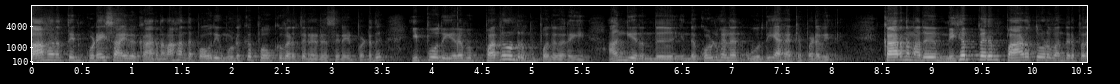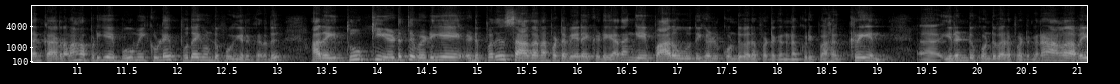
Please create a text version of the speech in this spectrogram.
வாகனத்தின் குடைசாய்வு காரணமாக அந்த பகுதி முழுக்க போக்குவரத்து நெரிசல் ஏற்பட்டது. இப்போது இரவு பதினொன்று முப்பது வரை அங்கிருந்து இந்த கொள்கலன் ஊர்தி அகற்றப்படவில்லை. காரணம் அது மிக பெரும் பாரத்தோடு வந்திருப்பதன் காரணமாக அப்படியே பூமிக்குள்ளே புதையுண்டு போயிருக்கிறது. அதை தூக்கி எடுத்து வெளியே எடுப்பது சாதாரணப்பட்ட வேலை கிடையாது. அங்கே பார ஊர்திகள் கொண்டு வரப்பட்டுகின்றன குறிப்பாக கிரேன் இரண்டு கொண்டு வரப்பட்டுகின்றன ஆனால் அவை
